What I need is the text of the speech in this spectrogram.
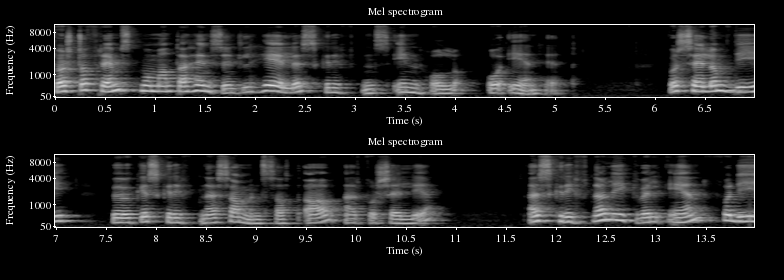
Først og fremst må man ta hensyn til hele Skriftens innhold og enhet. For selv om de bøker Skriften er sammensatt av, er forskjellige, er Skriften allikevel én fordi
